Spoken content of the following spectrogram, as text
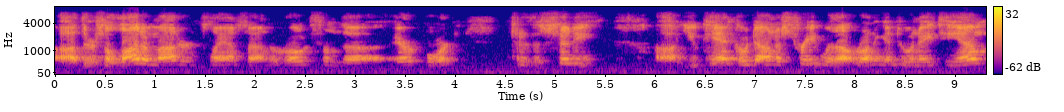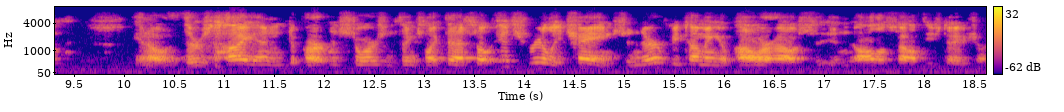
Uh, there's a lot of modern plants on the road from the airport to the city. Uh, you can't go down the street without running into an ATM you know, there's high-end department stores and things like that. So it's really changed, and they're becoming a powerhouse in all of Southeast Asia.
